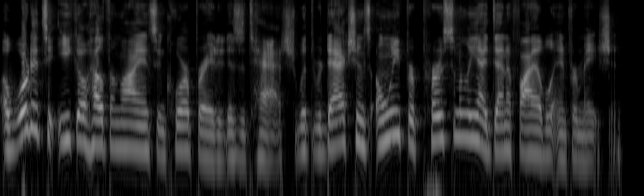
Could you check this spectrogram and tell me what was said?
awarded to EcoHealth Alliance Incorporated, is attached, with redactions only for personally identifiable information.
